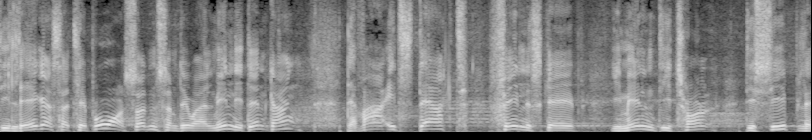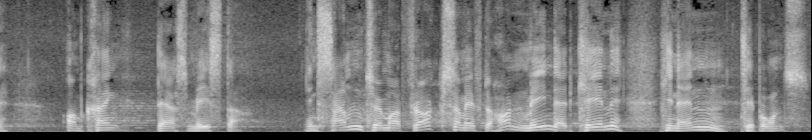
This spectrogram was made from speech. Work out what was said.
de lægger sig til bord, sådan som det var almindeligt dengang. Der var et stærkt fællesskab imellem de 12 disciple omkring deres mester. En sammentømret flok, som efterhånden mente at kende hinanden til bunds.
